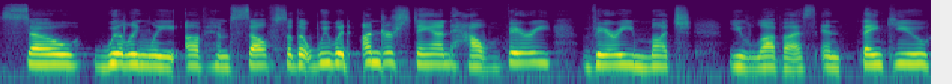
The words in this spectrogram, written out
so willingly of himself so that we would understand how very, very much you love us. And thank you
